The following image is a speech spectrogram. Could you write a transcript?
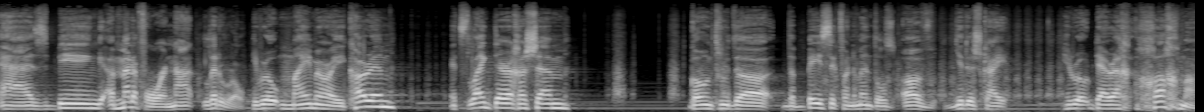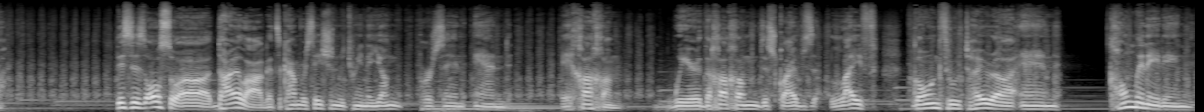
as being a metaphor, not literal. He wrote Maimer Karim. It's like Derech Hashem, going through the, the basic fundamentals of Yiddishkeit. He wrote Derech Chachma. This is also a dialogue. It's a conversation between a young person and a Chacham, where the Chacham describes life going through Torah and culminating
